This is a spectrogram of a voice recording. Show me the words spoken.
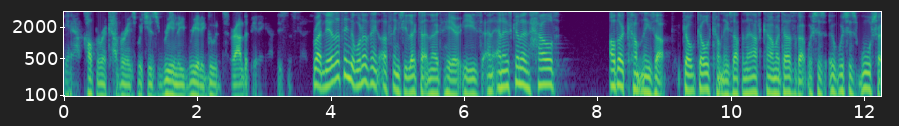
in our copper recoveries, which is really, really good for underpinning our business case. Right. And the other thing that one of the other things you looked at note here is, and, and it's kind of held other companies up, gold, gold companies up, and then Atacama Desert up, which is which is water.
